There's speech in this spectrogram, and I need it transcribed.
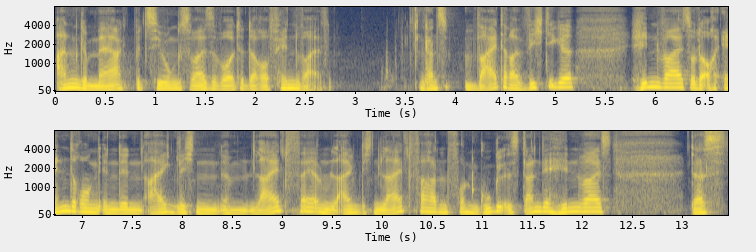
angemerkt bzw. wollte darauf hinweisen. Ein ganz weiterer wichtiger Hinweis oder auch Änderung in den eigentlichen, ähm, im eigentlichen Leitfaden von Google ist dann der Hinweis, dass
